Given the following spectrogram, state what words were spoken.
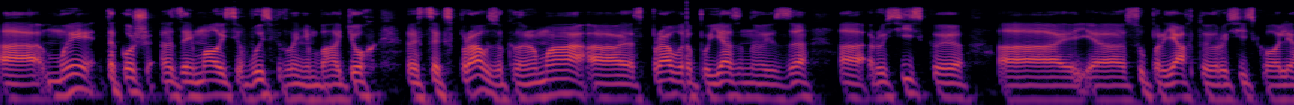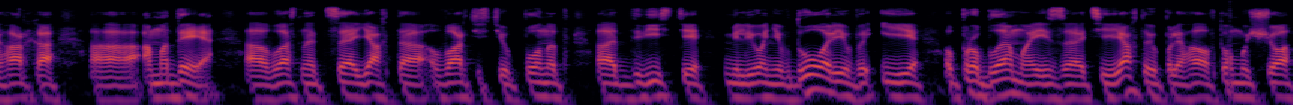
Е, Ми також займалися висвітленням багатьох е, з цих справ, зокрема е, справи пов'язаної з е, російською е, е, суперяхтою російського олігарха е, Амадея. Е, Власне, це яхта вартістю понад е, 200 мільйонів доларів. І проблема із цією яхтою полягала в тому, що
